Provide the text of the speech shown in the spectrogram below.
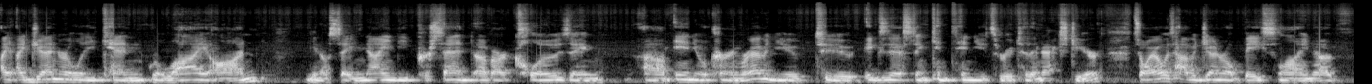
I, I generally can rely on, you know, say 90% of our closing um, annual recurring revenue to exist and continue through to the next year. So I always have a general baseline of,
